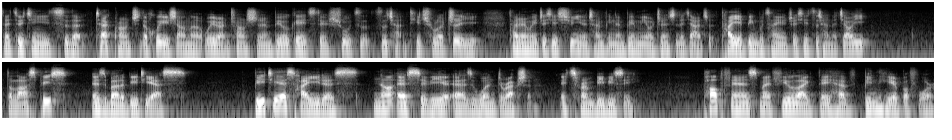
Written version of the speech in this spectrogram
在最近一次的 TechCrunch 的会议上呢，微软创始人 Bill Gates 对数字资产提出了质疑。他认为这些虚拟的产品呢，并没有真实的价值，他也并不参与这些资产的交易。The last piece is about the BTS. BTS hiatus not as severe as One Direction. It's from BBC. Pop fans might feel like they have been here before.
